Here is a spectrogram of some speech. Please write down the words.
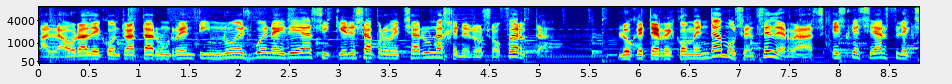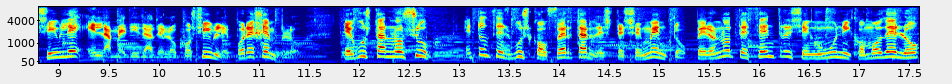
a la hora de contratar un renting no es buena idea si quieres aprovechar una generosa oferta. Lo que te recomendamos en CDRAS es que seas flexible en la medida de lo posible. Por ejemplo, ¿te gustan los sub? Entonces busca ofertas de este segmento, pero no te centres en un único modelo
